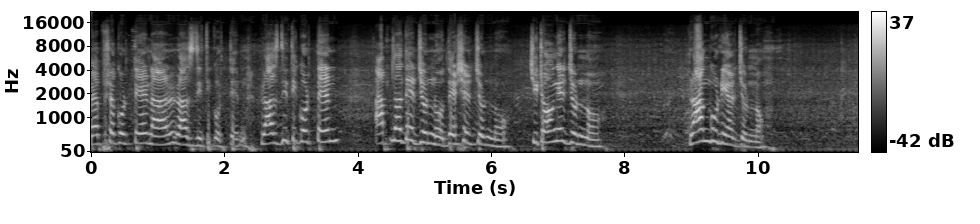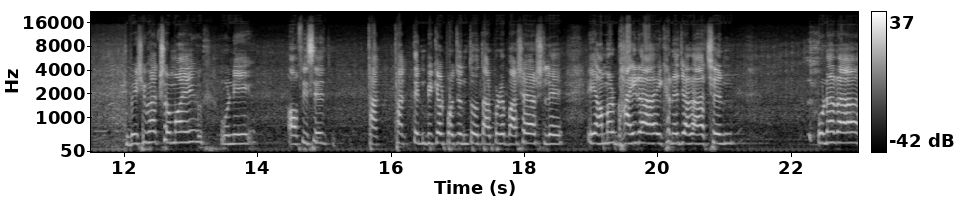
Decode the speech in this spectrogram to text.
ব্যবসা করতেন আর রাজনীতি করতেন। রাজনীতি করতেন আপনাদের জন্য, দেশের জন্য, চিটংয়ের জন্য, রাঙ্গুনিয়ার জন্য। বেশিরভাগ সময় উনি অফিসে থাক, থাকতেন বিকেল পর্যন্ত, তারপরে বাসায় আসলে এই আমার ভাইরা এখানে যারা আছেন, ওনারা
